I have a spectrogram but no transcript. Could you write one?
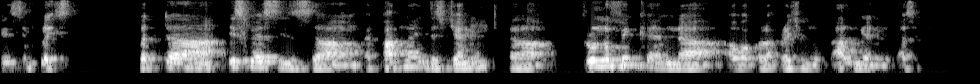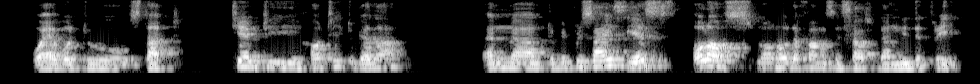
is in place. But uh, is um, a partner in this journey uh, through Nuffic and uh, our collaboration with Wageningen University. We're able to start TMT HOTI together. And uh, to be precise, yes, all of smallholder farmers in South Sudan need the three.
